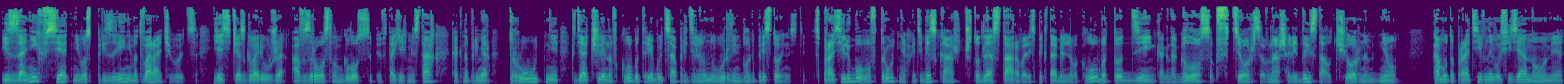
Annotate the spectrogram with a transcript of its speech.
Из-за них все от него с презрением отворачиваются. Я сейчас говорю уже о взрослом Глоссопе, в таких местах, как, например, Трутни, где от членов клуба требуется определенный уровень благопристойности. Спроси любого в Трутнях, и тебе скажут, что для старого респектабельного клуба тот день, когда Глоссоп втерся в наши ряды, стал черным днем. Кому-то противна его физиономия,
